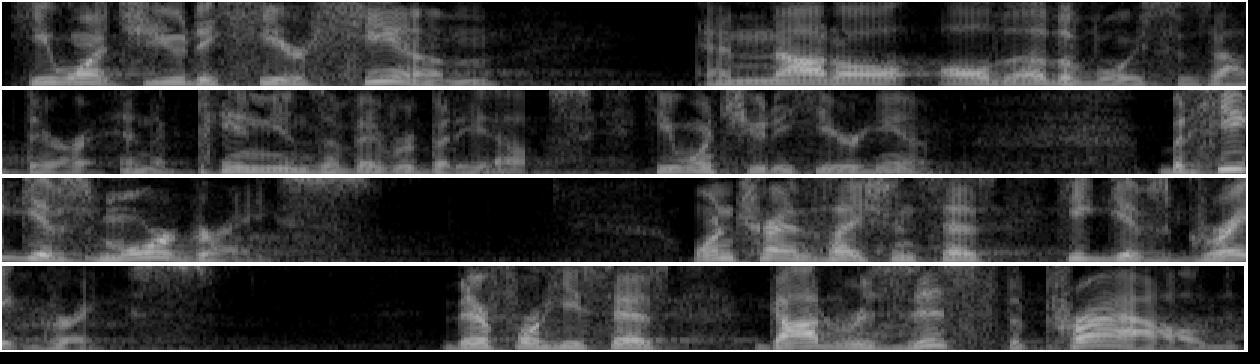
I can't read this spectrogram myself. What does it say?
He wants you to hear Him and not all, all the other voices out there and opinions of everybody else. He wants you to hear him. But he gives more grace. One translation says he gives great grace. Therefore, he says, God resists the proud.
